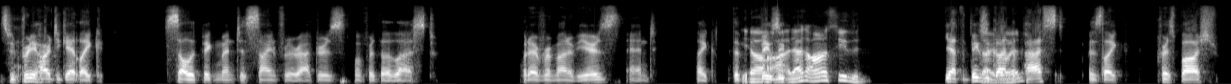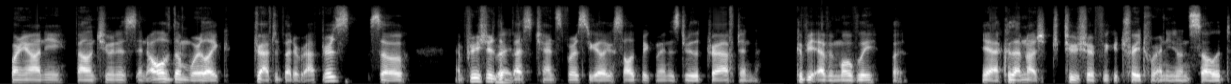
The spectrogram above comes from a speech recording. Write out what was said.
it's been pretty hard to get like solid big men to sign for the Raptors over the last whatever amount of years, and like the Yeah, bigs- uh, that's honestly the yeah, the bigs Sorry, we got go in the past was like Chris Bosh, Bargnani, Valanciunas, and all of them were like drafted by the Raptors. So I'm pretty sure the Right. best chance for us to get like a solid big man is through the draft, and could be Evan Mobley. But yeah, because I'm not too sure if we could trade for anyone solid,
